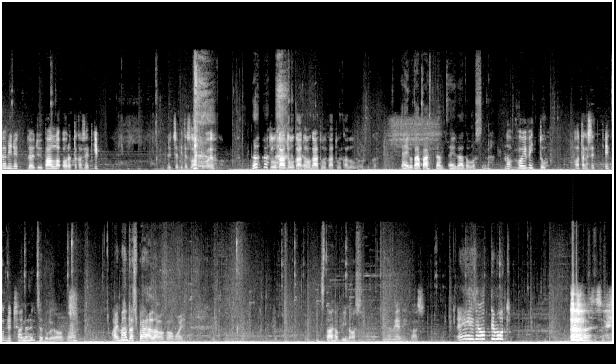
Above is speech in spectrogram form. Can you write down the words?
No niin, nyt löytyy pallo. Odottakaa hetki. Nyt se pitäisi laskea. Tulkaa, tulkaa, Joo. tulkaa, tulkaa, tulkaa, tulkaa. Ei kun tää päästi, tän- ei tää tullut sinne. No voi vittu. Ottakaa se. Ei kun nyt. Ai no nyt se tuli ok. Ai mä oon tässä päällä, ok moi. tää on ihan vinos. Minä mietin kanssa. Ei, se otti mut! Se söi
